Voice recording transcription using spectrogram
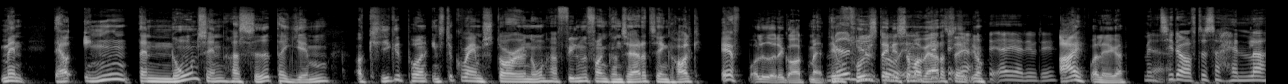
Men der er jo ingen, der nogensinde har siddet derhjemme og kigget på en Instagram-story, nogen har filmet fra en koncert og tænkt, hold kæft, hvor lyder det godt, mand. Det er jo fuldstændig på, som jo. at være der selv, jo. Ja, ja, det er jo det. Ej, hvor lækkert. Men tit og ofte så handler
